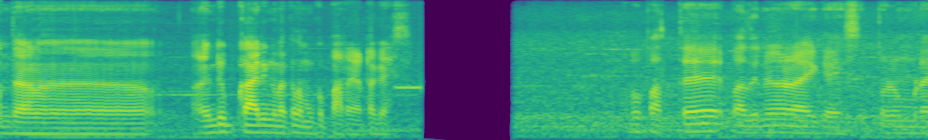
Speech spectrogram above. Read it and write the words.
എന്താണ് അതിന്റെ കാര്യങ്ങളൊക്കെ നമുക്ക് പറയാട്ടോ ഗൈസ് അപ്പോൾ പത്ത് പതിനേഴായി ഗൈസ് ഇപ്പോഴും ഇവിടെ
